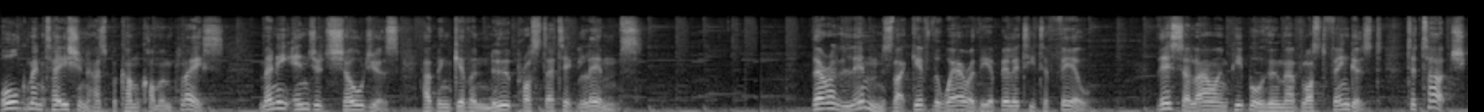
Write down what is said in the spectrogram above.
Augmentation has become commonplace. Many injured soldiers have been given new prosthetic limbs. There are limbs that give the wearer the ability to feel. This allowing people whom have lost fingers to touch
